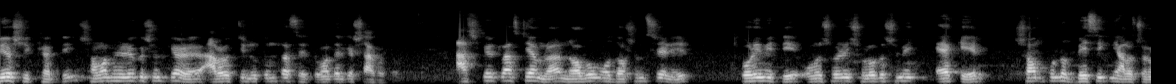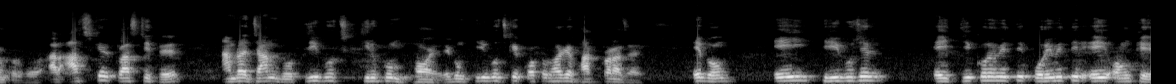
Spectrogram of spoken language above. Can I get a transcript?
প্রিয় শিক্ষার্থী, সমাধান এডুকেশন কেয়ারের আরও একটি নতুন ক্লাসে তোমাদেরকে স্বাগত আজকের ক্লাসটি আমরা নবম ও দশম শ্রেণির পরিমিতি অনুসরণী ষোলো দশমিক একের সম্পূর্ণ বেসিক নিয়ে আলোচনা করব। আর আজকের ক্লাসটিতে আমরা জানব ত্রিভুজ কীরকম হয় এবং ত্রিভুজকে কত ভাগে ভাগ করা যায় এবং এই ত্রিভুজের, এই ত্রিকোণমিতি পরিমিতির এই অঙ্কে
